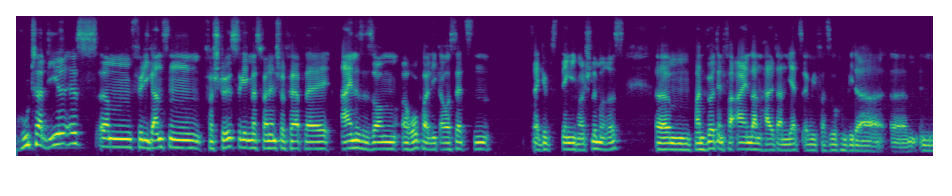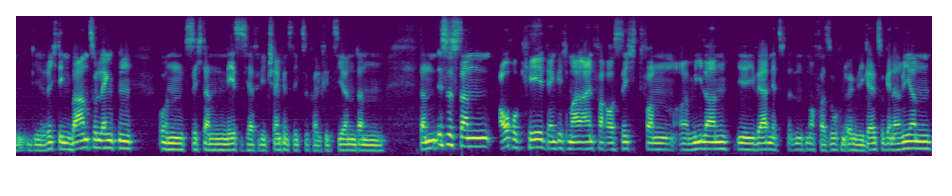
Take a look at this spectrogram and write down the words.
guter Deal ist ähm, für die ganzen Verstöße gegen das Financial Fairplay. Eine Saison Europa League aussetzen, da gibt es, denke ich mal, Schlimmeres. Ähm, man wird den Verein dann halt dann jetzt irgendwie versuchen, wieder ähm, in die richtigen Bahnen zu lenken und sich dann nächstes Jahr für die Champions League zu qualifizieren. Dann dann ist es dann auch okay, denke ich mal, einfach aus Sicht von äh, Milan. Die werden jetzt noch versuchen, irgendwie Geld zu generieren,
